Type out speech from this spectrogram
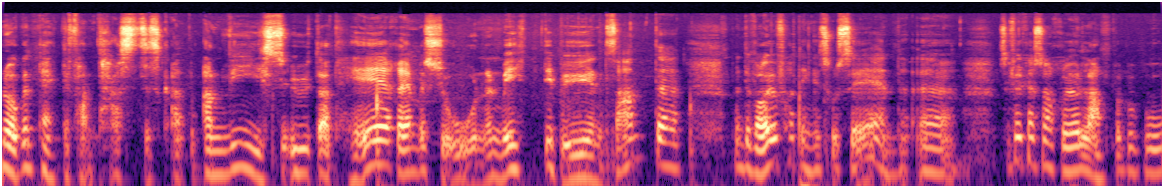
noen tenkte fantastisk. Han, han viser ut at her er misjonen, midt i byen. sant? Men det var jo for at ingen skulle se en. Eh, så fikk han sånn rød lampe på, på,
